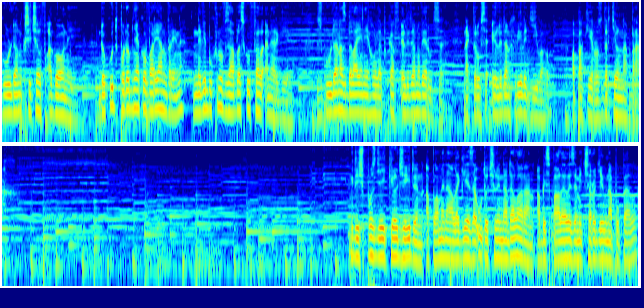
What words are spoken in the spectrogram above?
Guldan křičel v agónii, dokud podobně jako Varian Vrin nevybuchnul v záblesku fel energie. Z Guldana zbyla jen jeho lepka v Illidanově ruce, na kterou se Illidan chvíli díval a pak ji rozdrtil na prach. Když později Kill Jaden a plamená legie zaútočili na Dalaran, aby spálili zemi čarodějů na popel,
